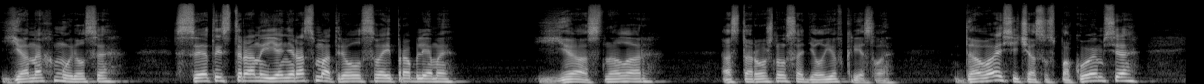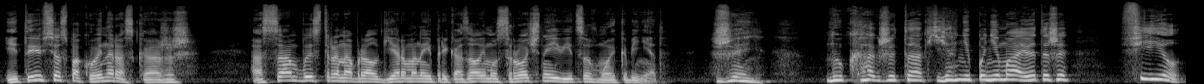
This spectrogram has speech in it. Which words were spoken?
Я нахмурился. С этой стороны я не рассматривал свои проблемы. «Ясно, Лар». Осторожно усадил ее в кресло. «Давай сейчас успокоимся, и ты все спокойно расскажешь». А сам быстро набрал Германа и приказал ему срочно явиться в мой кабинет. «Жень, ну как же так? Я не понимаю, это же Фил!»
